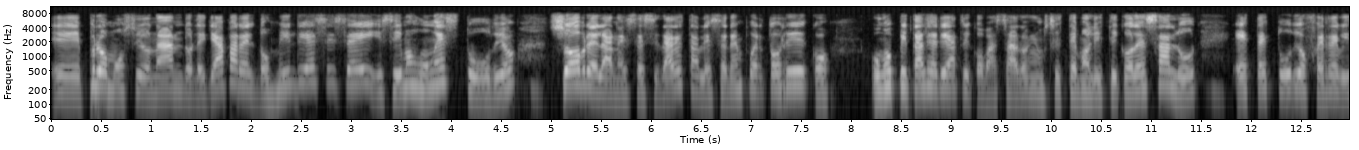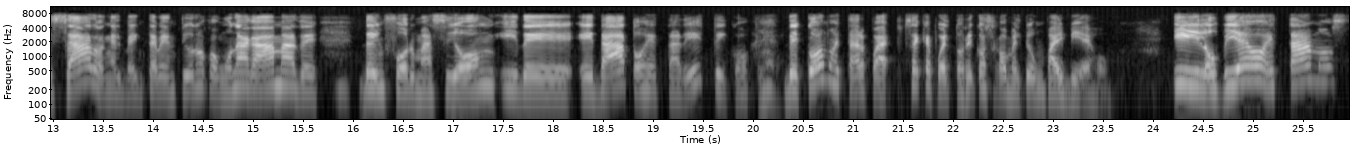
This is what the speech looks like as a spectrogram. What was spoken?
eh, promocionándole. Ya para el 2016 hicimos un estudio sobre la necesidad de establecer en Puerto Rico un hospital geriátrico basado en un sistema holístico de salud. Este estudio fue revisado en el 2021 con una gama de, de información y de eh, datos estadísticos Claro. de cómo estar. Sé que Puerto Rico se convirtió en un país viejo. Y los viejos estamos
